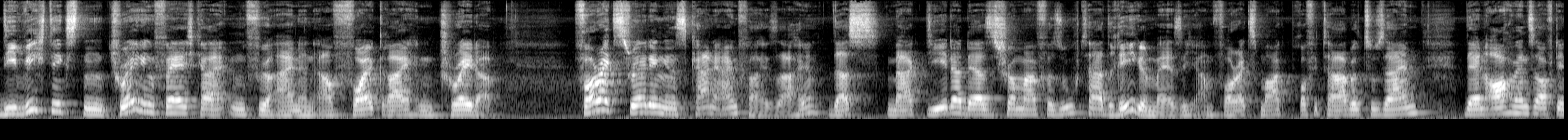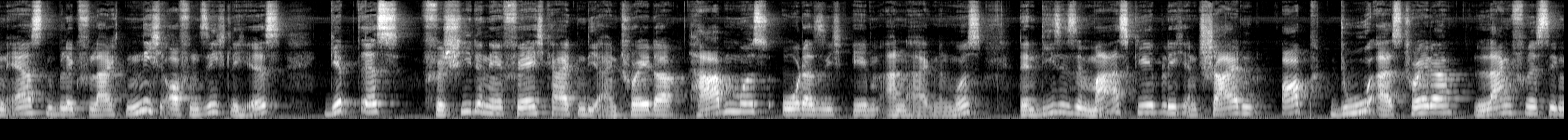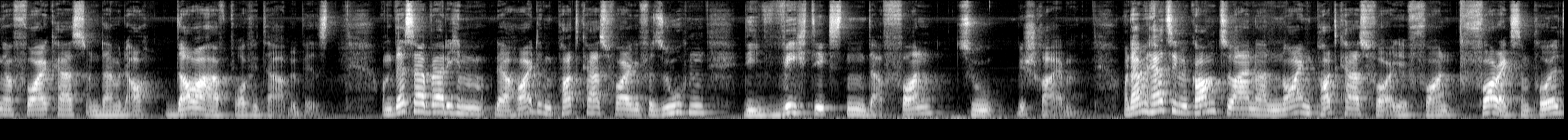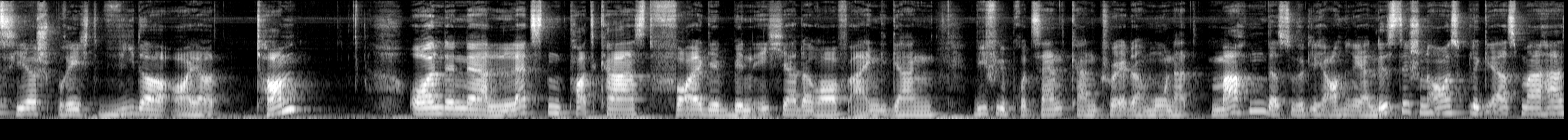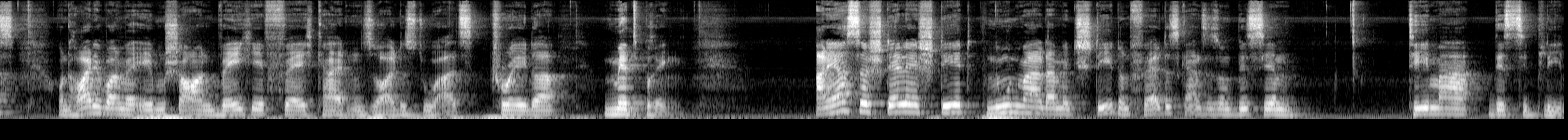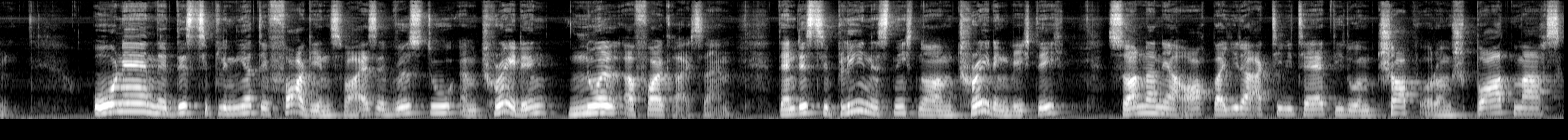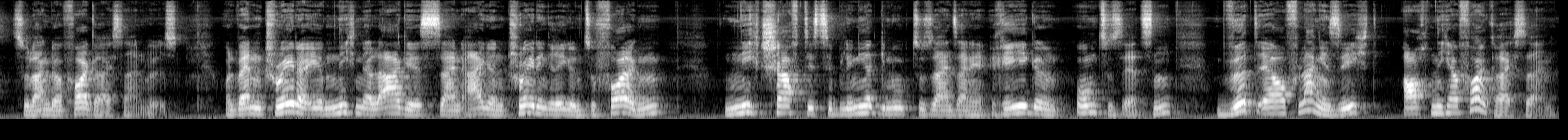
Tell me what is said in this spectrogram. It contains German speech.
Die wichtigsten Trading-Fähigkeiten für einen erfolgreichen Trader. Forex Trading ist keine einfache Sache. Das merkt jeder, der schon mal versucht hat, regelmäßig am Forex-Markt profitabel zu sein. Denn auch wenn es auf den ersten Blick vielleicht nicht offensichtlich ist, gibt es verschiedene Fähigkeiten, die ein Trader haben muss oder sich eben aneignen muss denn diese sind maßgeblich entscheidend, ob du als Trader langfristigen Erfolg hast und damit auch dauerhaft profitabel bist. Und deshalb werde ich in der heutigen Podcast-Folge versuchen, die wichtigsten davon zu beschreiben. Und damit herzlich willkommen zu einer neuen Podcast-Folge von Forex Impulse. Hier spricht wieder euer Tom. Und in der letzten Podcast-Folge bin ich ja darauf eingegangen, wie viel Prozent kann Trader im Monat machen, dass du wirklich auch einen realistischen Ausblick erstmal hast. Und heute wollen wir eben schauen, welche Fähigkeiten solltest du als Trader mitbringen. An erster Stelle steht nun mal, damit steht und fällt das Ganze so ein bisschen Thema Disziplin. Ohne eine disziplinierte Vorgehensweise wirst du im Trading null erfolgreich sein. Denn Disziplin ist nicht nur im Trading wichtig, sondern ja auch bei jeder Aktivität, die du im Job oder im Sport machst, solange du erfolgreich sein willst. Und wenn ein Trader eben nicht in der Lage ist, seinen eigenen Trading-Regeln zu folgen, nicht schafft, diszipliniert genug zu sein, seine Regeln umzusetzen, wird er auf lange Sicht auch nicht erfolgreich sein.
